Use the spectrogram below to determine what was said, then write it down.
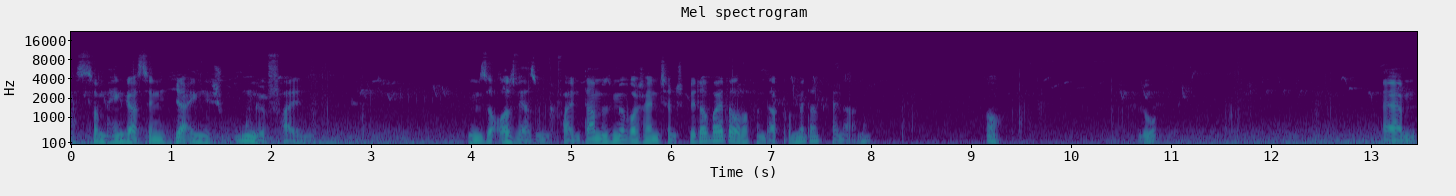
Was zum Henker ist denn hier eigentlich umgefallen? Mir so aus, wäre es umgefallen. Da müssen wir wahrscheinlich dann später weiter oder von da kommen wir dann? Keine Ahnung. Oh. Hallo? Ähm.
